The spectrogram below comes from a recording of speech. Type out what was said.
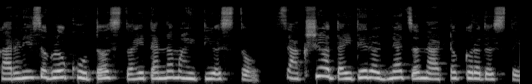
कारण हे सगळं खोटं असतं हे त्यांना माहिती असतं. साक्षी आता इथे रडण्याचं नाटक करत असते.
